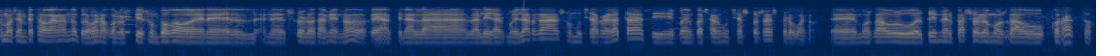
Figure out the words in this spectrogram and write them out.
hemos empezado ganando, pero bueno, con los pies un poco en el, en el suelo también, ¿no? Porque al final la, la, liga es muy larga, son muchas regatas y pueden pasar muchas cosas, pero bueno, eh, hemos dado el primer paso, lo hemos dado correcto.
